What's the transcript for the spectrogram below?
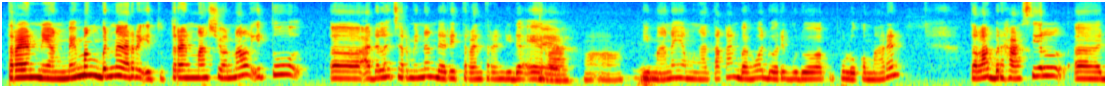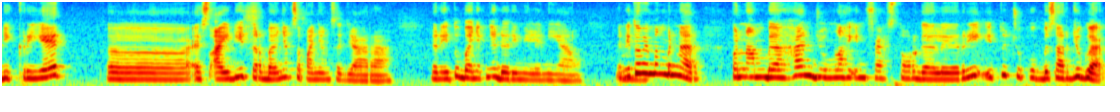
tren yang memang benar itu tren nasional itu eh, adalah cerminan dari tren-tren di daerah. Heeh. Di mana yang mengatakan bahwa 2020 kemarin telah berhasil eh, di-create eh, SID terbanyak sepanjang sejarah. Dan itu banyaknya dari milenial. Dan itu memang benar. Penambahan jumlah investor galeri itu cukup besar juga.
